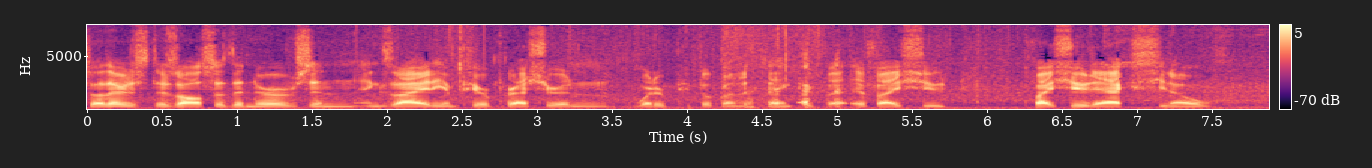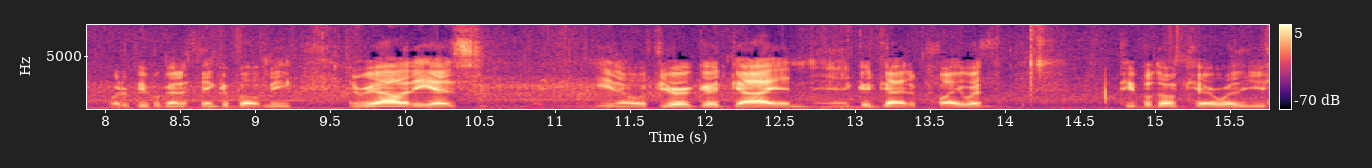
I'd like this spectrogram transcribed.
So there's there's also the nerves and anxiety and peer pressure and what are people going to think if, if I shoot if I shoot X, you know, what are people going to think about me? The reality is, you know, if you're a good guy and, and a good guy to play with, people don't care whether you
